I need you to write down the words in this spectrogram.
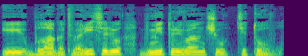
и благотворителю Дмитрию Ивановичу Титову.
